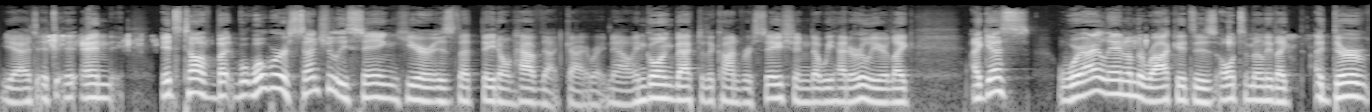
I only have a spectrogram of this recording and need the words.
yeah, it's it's it, and it's tough. But what we're essentially saying here is that they don't have that guy right now. And going back to the conversation that we had earlier, like I guess where I land on the Rockets is ultimately like uh, they're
